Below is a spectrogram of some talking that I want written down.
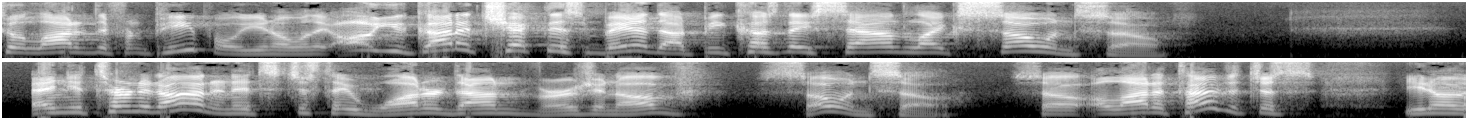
to a lot of different people, you know, when they, oh, you got to check this band out because they sound like so and so. And you turn it on, and it's just a watered down version of so and so. So a lot of times it's just, you know,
